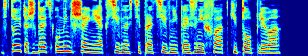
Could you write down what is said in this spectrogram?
стоит ожидать уменьшения активности противника из-за нехватки топлива?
